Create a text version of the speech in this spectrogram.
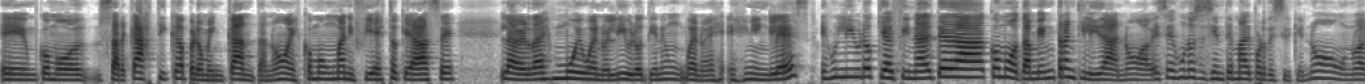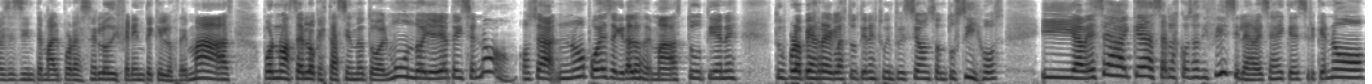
eh, como sarcástica, pero me encanta, ¿no? Es como un manifiesto que hace. La verdad es muy bueno el libro, tiene un, bueno, es, es en inglés. Es un libro que al final te da como también tranquilidad, ¿no? A veces uno se siente mal por decir que no, uno a veces se siente mal por hacerlo diferente que los demás, por no hacer lo que está haciendo todo el mundo, y ella te dice, no, o sea, no puedes seguir a los demás, tú tienes tus propias reglas, tú tienes tu intuición, son tus hijos, y a veces hay que hacer las cosas difíciles, a veces hay que decir que no,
